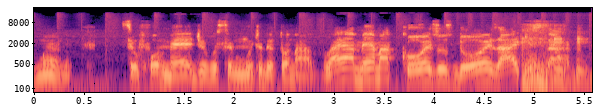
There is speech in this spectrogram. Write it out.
mano, se eu for médio, eu vou ser muito detonado. Lá é a mesma coisa, os dois, ai que saco. e,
